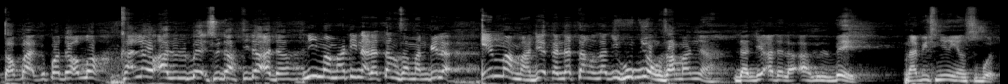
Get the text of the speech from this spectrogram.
Taubat kepada Allah. Kalau Ahlul Bait sudah tidak ada, ni Imam Mahdi nak datang zaman bila? Imam Mahdi akan datang lagi hujung zamannya. Dan dia adalah Ahlul Bait. Nabi sendiri yang sebut.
